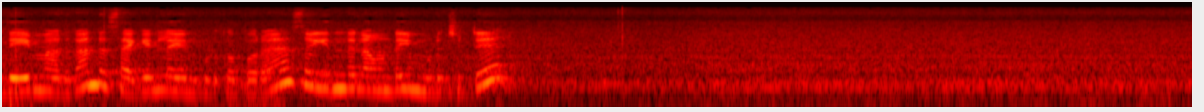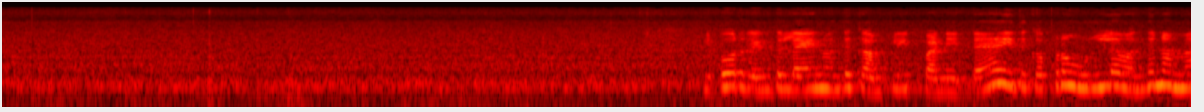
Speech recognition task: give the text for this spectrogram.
இதே மாதிரி தான் இந்த செகண்ட் லைன் கொடுக்க போகிறேன் ஸோ இந்த ரவுண்டையும் முடிச்சுட்டு இப்போ ஒரு ரெண்டு லைன் வந்து கம்ப்ளீட் பண்ணிட்டேன். இதுக்கப்புறம் உள்ளே வந்து நம்ம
